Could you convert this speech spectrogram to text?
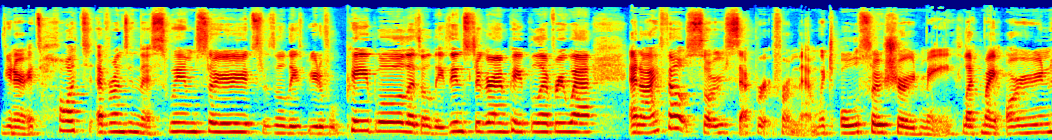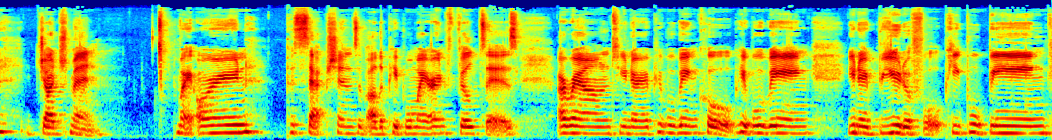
you know, mm. it's hot, everyone's in their swimsuits, there's all these beautiful people, there's all these Instagram people everywhere. And I felt so separate from them, which also showed me like my own judgment, my own perceptions of other people, my own filters around, you know, people being cool, people being, you know, beautiful, people being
